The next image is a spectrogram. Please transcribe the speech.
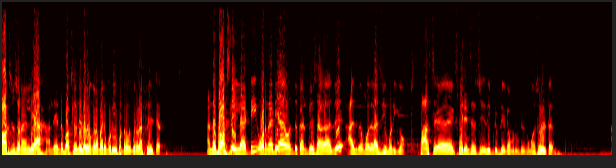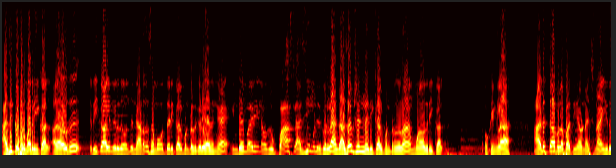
பாக்ஸ்னு சொன்னேன் இல்லையா? அந்த எந்த பாக்ஸ்லேருந்து எடுக்கிறோங்கிற மாதிரி முடிவு பண்ணுறதுக்கு பேர் தான் ஃபில்டர் அந்த பாக்ஸில் இல்லாட்டி உடனடியாக வந்து கன்ஃபியூஸ் ஆகாது. அதுவே முதல்ல அசியூம் பண்ணிக்கும். பாஸ்ட் எக்ஸ்பீரியன்ஸஸ் இது இப்படி இப்படி இருக்கும் இப்படி இப்படி இருக்குமோ சொல்லிட்டு. அதுக்கப்புறமா ரீகால் அதாவது ரீகாலுங்கிறது வந்து நடந்த சம்பவத்தை ரீகால் பண்ணுறது கிடையாதுங்க. இந்த மாதிரி நமக்கு பாஸ்ட்டில் அசியூம் பண்ணியிருக்கோம்ல அந்த அசம்ஷனை ரீகால் பண்ணுறது தான் மூணாவது ரீகால் ஓகேங்களா? அடுத்தாப்பில் பார்த்தீங்க அப்படின்னாச்சுன்னா இது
